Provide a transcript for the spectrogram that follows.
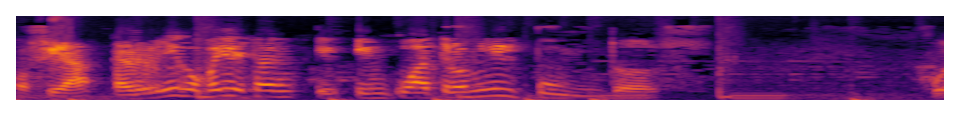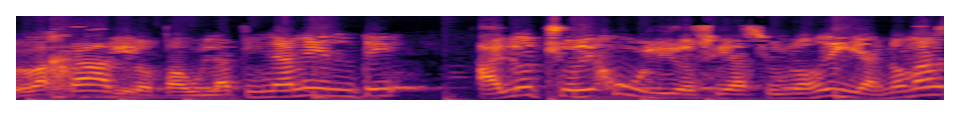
O sea, el riesgo país está en, 4.000 puntos. Fue bajando paulatinamente. Al 8 de julio, o sea, hace unos días no más,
